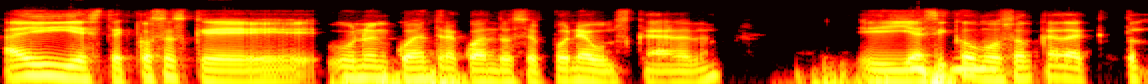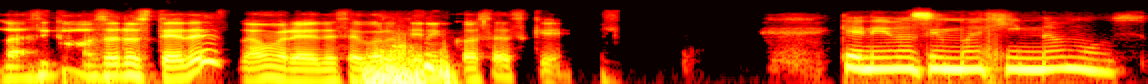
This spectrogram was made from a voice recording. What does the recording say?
hay este, cosas que uno encuentra cuando se pone a buscar, ¿no? Y así como son cada, así como son ustedes, no, hombre, de seguro tienen cosas que... Que ni nos imaginamos.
